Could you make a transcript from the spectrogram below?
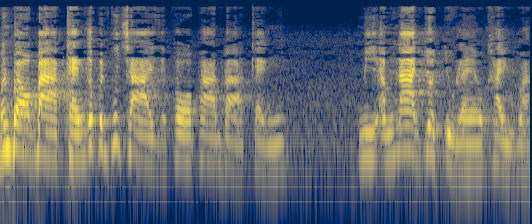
มันบอกบากแข็งก็เป็นผู้ชายแต่พอพานบากแข็ง มีอำนาจยศอยู่แล้วใครวะ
